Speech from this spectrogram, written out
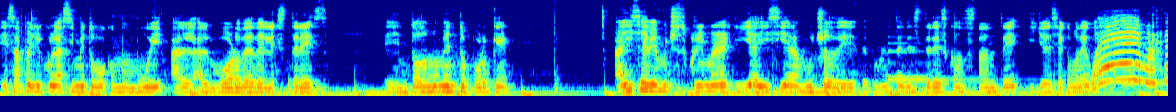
esa película sí me tuvo como muy al, borde del estrés en todo momento porque ahí sí había mucho screamer y ahí sí era mucho de, ponerte en estrés constante y yo decía como de, wey, ¿por qué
